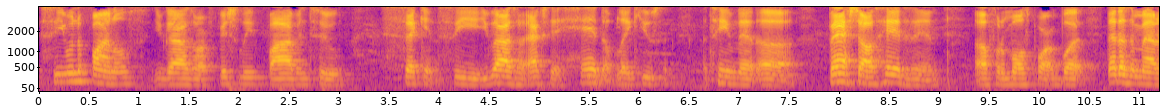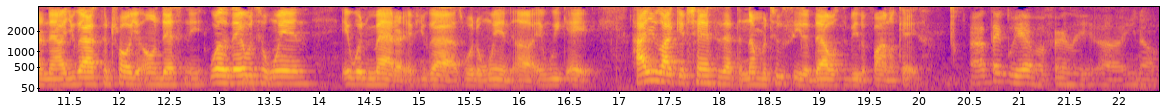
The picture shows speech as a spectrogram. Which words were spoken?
see you in the finals. You guys are officially five and two, second seed. You guys are actually ahead of Lake Houston, a team that uh, bashed y'all's heads in uh, for the most part. But that doesn't matter now. You guys control your own destiny. Whether they were to win, it wouldn't matter if you guys were to win uh, in week eight. How do you like your chances at the number two seed if that was to be the final case? I think we have a fairly, uh, you know,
